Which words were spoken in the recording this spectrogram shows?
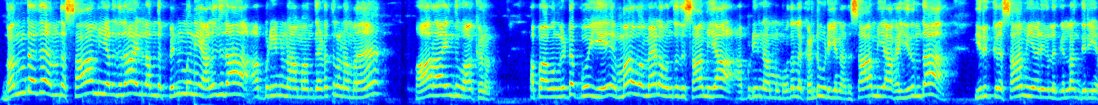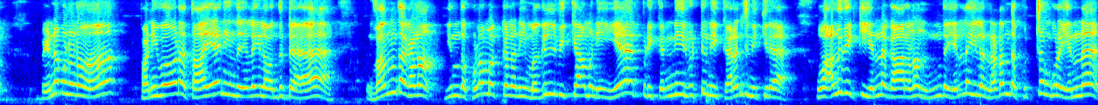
வந்தது அந்த சாமி அழுகுதா இல்லை அந்த பெண்மணி அழுகுதா அப்படின்னு நாம் அந்த இடத்துல நம்ம ஆராய்ந்து வாக்கணும் அப்போ அவங்ககிட்ட போய் அம்மா அவன் மேலே வந்தது சாமியா? அப்படின்னு நம்ம முதல்ல கண்டுபிடிக்கணும். அது சாமியாக இருந்தால் இருக்கிற சாமியாடுகளுக்கு எல்லாம் தெரியும். இப்போ என்ன பண்ணணும்? பணிவோட தாயே நீ இந்த இலையில் வந்துட்ட. வந்த கணம் இந்த குலமக்களை நீ மகிழ்விக்காம நீ ஏன் இப்படி கண்ணீர் விட்டு நீ கரைஞ்சு நிற்கிற உன் அழுகைக்கு என்ன காரணம்? இந்த எல்லையில் நடந்த குற்றங்குறை என்ன?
